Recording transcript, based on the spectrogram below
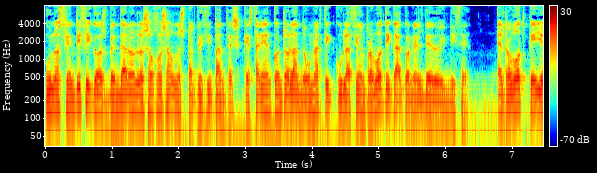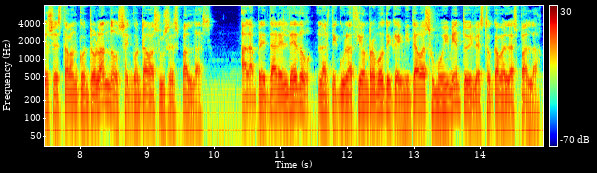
Unos científicos vendaron los ojos a unos participantes que estarían controlando una articulación robótica con el dedo índice. El robot que ellos estaban controlando se encontraba a sus espaldas. Al apretar el dedo, la articulación robótica imitaba su movimiento y les tocaba en la espalda.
